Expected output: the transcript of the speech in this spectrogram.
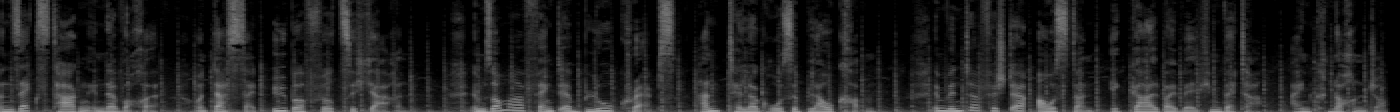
an sechs Tagen in der Woche. Und das seit über 40 Jahren. Im Sommer fängt er Blue Crabs, handtellergroße Blaukrabben. Im Winter fischt er Austern, egal bei welchem Wetter. Ein Knochenjob.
